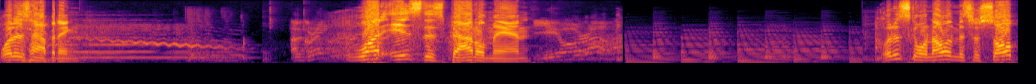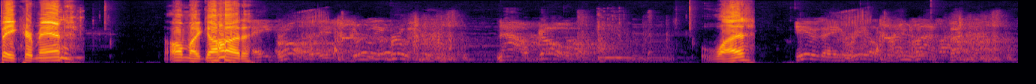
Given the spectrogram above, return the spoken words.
What is happening? What is this battle, man? What is going on with Mr. Saltbaker, man? Oh my god. A brawl is truly brewing. Now go. What? Here's a real fellow.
